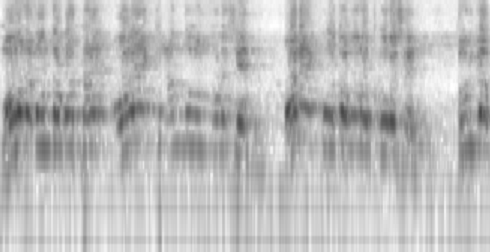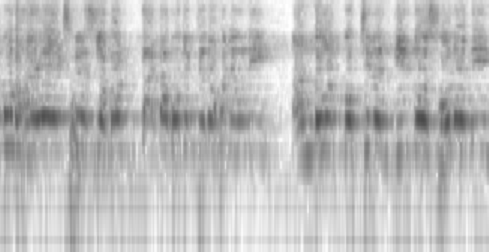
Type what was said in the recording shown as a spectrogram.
মমতা বন্দ্যোপাধ্যায় অনেক আন্দোলন করেছেন, অনেক পথ অবরোধ করেছেন। দুর্গাপুর হাইওয়ে এক্সপ্রেস যখন টাটা প্রজেক্টের ওখানে উনি আন্দোলন করছিলেন, দীর্ঘ ষোলো দিন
